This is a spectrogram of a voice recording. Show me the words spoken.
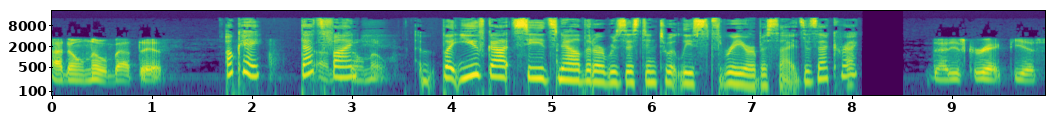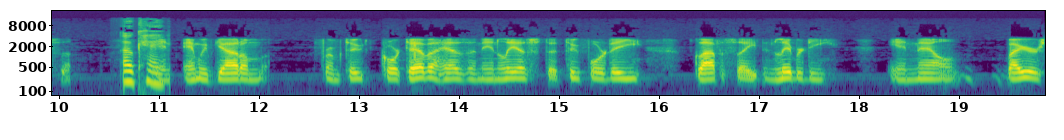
I don't know about that. Okay, that's I fine. But you've got seeds now that are resistant to at least three herbicides. Is that correct? That is correct. Yes. Okay. And, and we've got them from two. Corteva has an enlist, a 2,4-D, glyphosate, and Liberty, and now Bayer's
